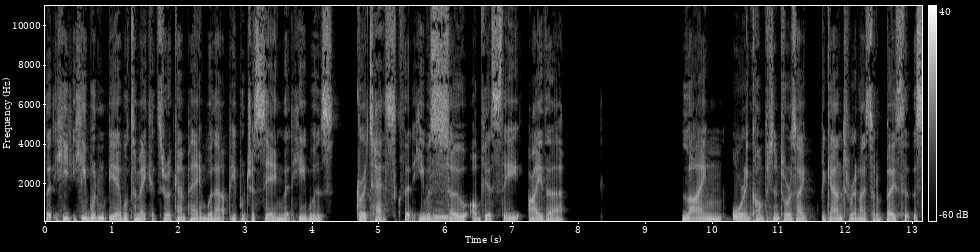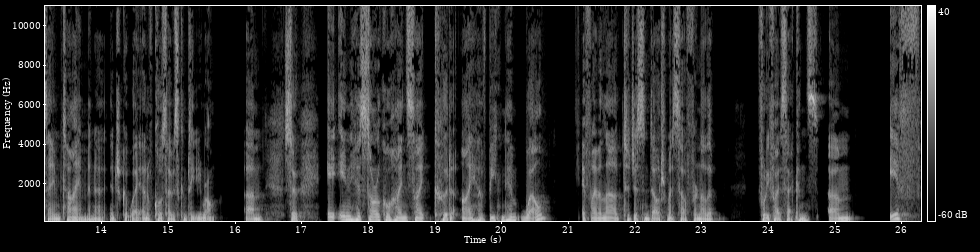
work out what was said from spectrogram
that he, he wouldn't be able to make it through a campaign without people just seeing that he was grotesque, that he was mm. so obviously either lying or incompetent, or as I began to realize, sort of both at the same time in an intricate way. And of course, I was completely wrong. Um, so in historical hindsight, could I have beaten him? Well, if I'm allowed to just indulge myself for another 45 seconds, um, if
